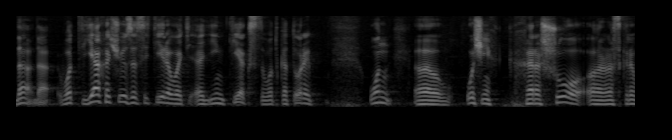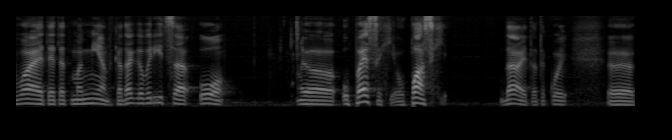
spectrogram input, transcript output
да, да. Вот я хочу зацитировать один текст, вот который он э, очень хорошо э, раскрывает этот момент, когда говорится о, э, о Песахе, о Пасхе. Да, это такой э,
